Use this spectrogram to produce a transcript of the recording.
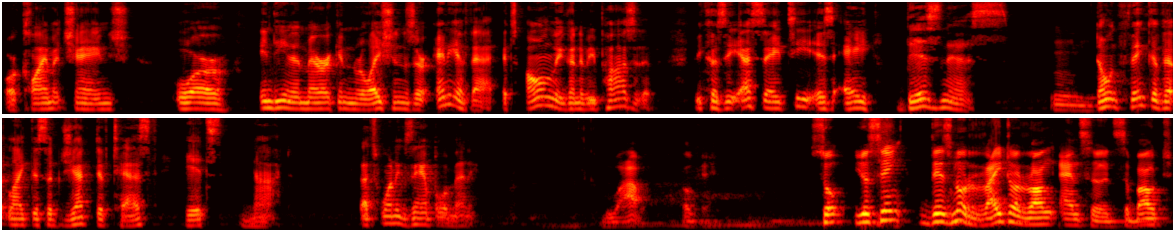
or climate change or Indian American relations or any of that. It's only going to be positive because the SAT is a business. Mm. Don't think of it like this objective test. It's not. That's one example of many. Wow. Okay. So you're saying there's no right or wrong answer. It's about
